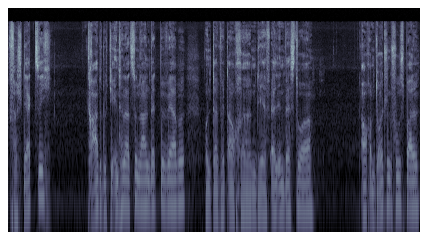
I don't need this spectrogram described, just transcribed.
verstärkt sich gerade durch die internationalen Wettbewerbe und da wird auch ein ähm, DFL-Investor auch im deutschen Fußball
